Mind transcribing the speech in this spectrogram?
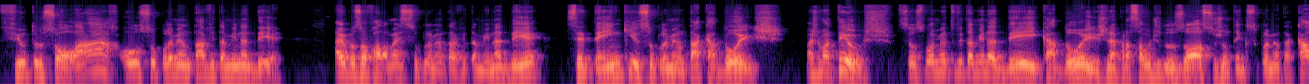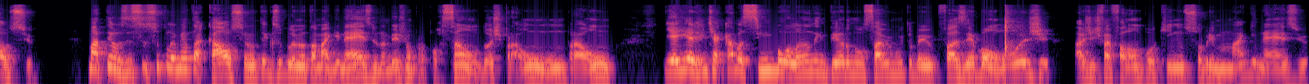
filtro solar ou suplementar vitamina D. Aí o pessoal fala, mas suplementar vitamina D, você tem que suplementar K2. Mas, Matheus, se eu suplemento vitamina D e K2 né, para a saúde dos ossos, não tem que suplementar cálcio? Matheus, se suplementa cálcio, não tem que suplementar magnésio na mesma proporção, 2 para 1, 1 para 1? E aí a gente acaba se embolando inteiro, não sabe muito bem o que fazer. Bom, hoje a gente vai falar um pouquinho sobre magnésio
